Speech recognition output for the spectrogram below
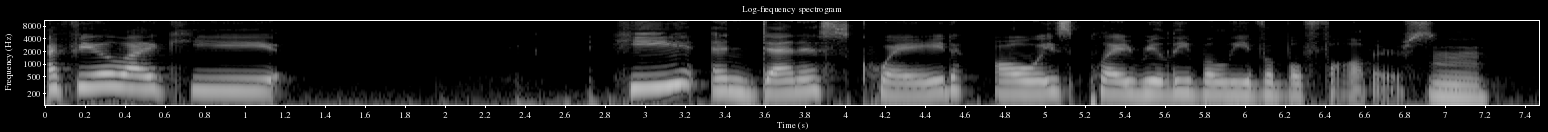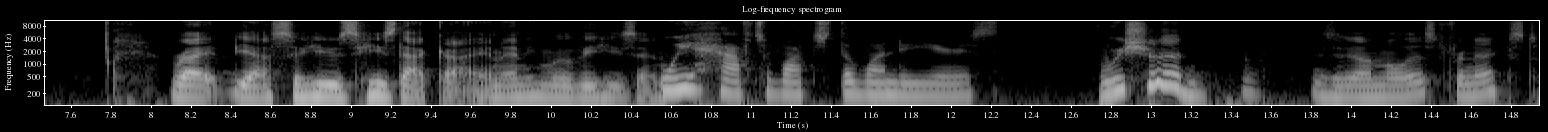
I feel like he he and Dennis Quaid always play really believable fathers. Mm. Right. Yeah, so he was he's that guy in any movie he's in. We have to watch The Wonder Years. We should. Is it on the list for next?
